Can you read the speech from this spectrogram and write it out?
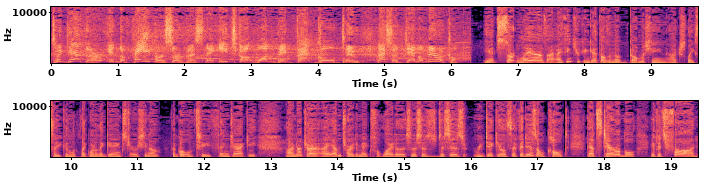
together in the favor service. They each got one big fat gold tooth. That's a dental miracle. It certainly is. I, I think you can get those in the gum machine actually, so you can look like one of the gangsters. You know, the gold teeth thing, Jackie. I'm not trying to. I am trying to make light of this. This is this is ridiculous. If it is occult, that's terrible. If it's fraud,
